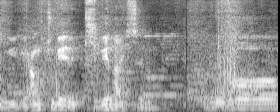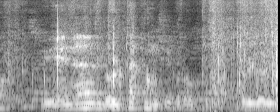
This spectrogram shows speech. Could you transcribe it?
여기 양쪽에 두 개나 있어요. 그리고 위에는 롤탑 형식으로 돌돌돌돌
